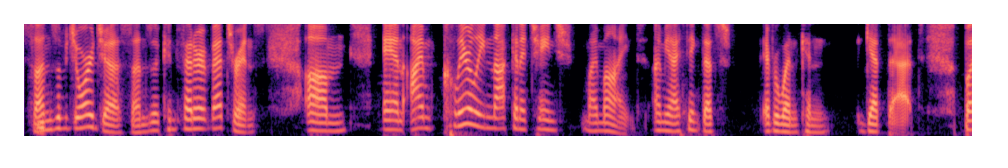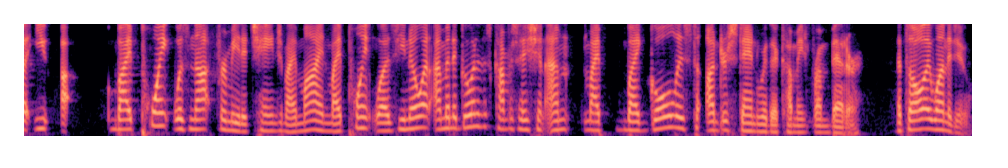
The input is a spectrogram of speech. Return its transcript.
sons of Georgia, sons of Confederate veterans. Um, and I'm clearly not going to change my mind. I mean, I think that's everyone can get that. But you uh, my point was not for me to change my mind. My point was, you know what? I'm going to go into this conversation. I'm my my goal is to understand where they're coming from better. That's all I want to do.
